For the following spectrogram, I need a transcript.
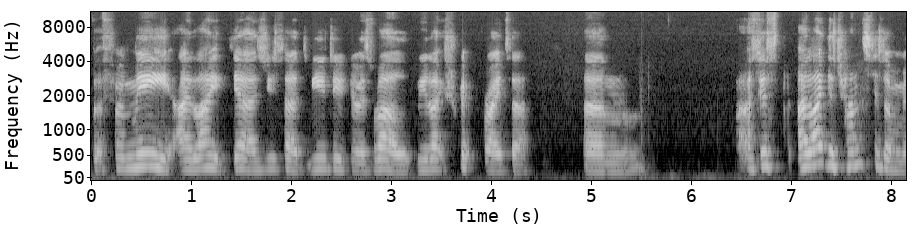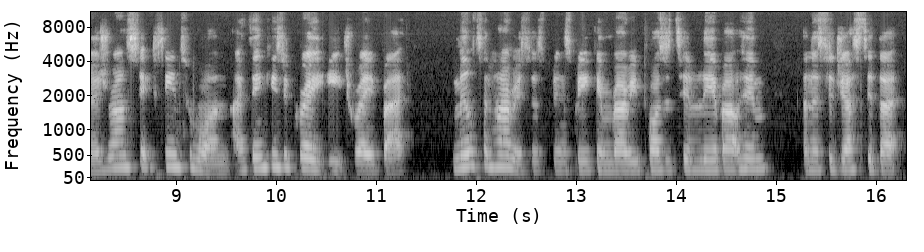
but for me, I like, yeah, as you said, you do as well. We like scriptwriter. Um, I just I like the chances on him. He's around sixteen to one. I think he's a great each way bet. Milton Harris has been speaking very positively about him and has suggested that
